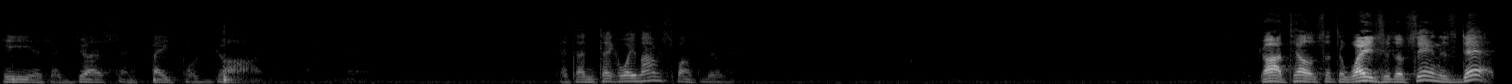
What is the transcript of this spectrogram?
He is a just and faithful God. That doesn't take away my responsibility. God tells us that the wages of sin is death.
